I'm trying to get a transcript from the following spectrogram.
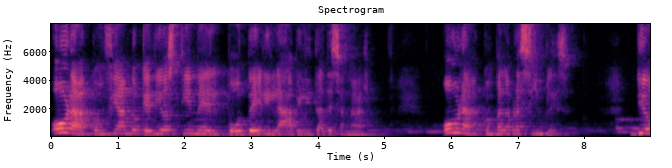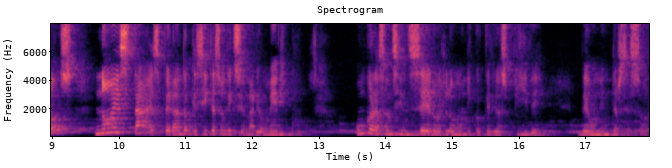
Ora confiando que Dios tiene el poder y la habilidad de sanar. Ora con palabras simples. Dios no está esperando que cites un diccionario médico. Un corazón sincero es lo único que Dios pide de un intercesor.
